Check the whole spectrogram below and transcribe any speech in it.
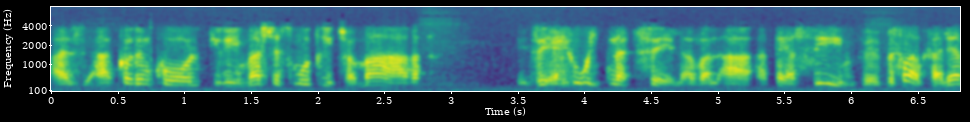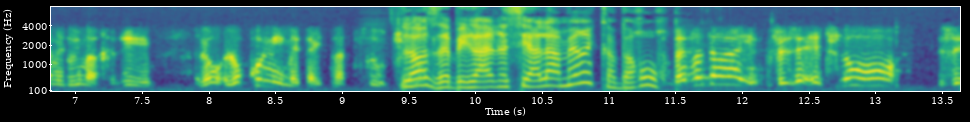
אז אה, קודם כל, תראי, מה שסמוטריץ' אמר, זה, הוא התנצל, אבל הטייסים, ובכלל חיילי המילואים האחרים, לא, לא קונים את ההתנצלות שלו. לא, זה בגלל נסיעה לאמריקה, ברור. בוודאי, וזה אצלו, זה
